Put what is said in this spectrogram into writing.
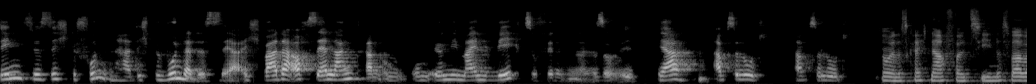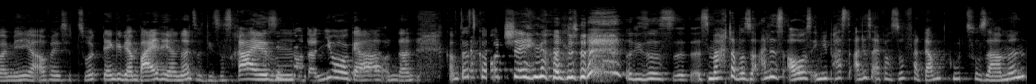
Ding für sich gefunden hat. Ich bewundere das sehr. Ich war da auch sehr lang dran, um, um irgendwie meinen Weg zu finden. Also ja, absolut, absolut. Oh, das kann ich nachvollziehen. Das war bei mir ja auch, wenn ich so zurückdenke, wir haben beide ja, ne, so dieses Reisen und dann Yoga und dann kommt das Coaching und so dieses, es macht aber so alles aus. Irgendwie passt alles einfach so verdammt gut zusammen.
